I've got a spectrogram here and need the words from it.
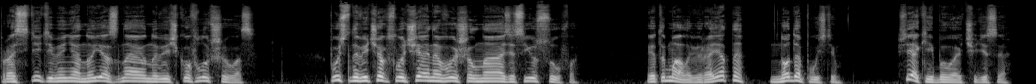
«Простите меня, но я знаю новичков лучше вас. Пусть новичок случайно вышел на оазис Юсуфа. Это маловероятно, но допустим. Всякие бывают чудеса.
